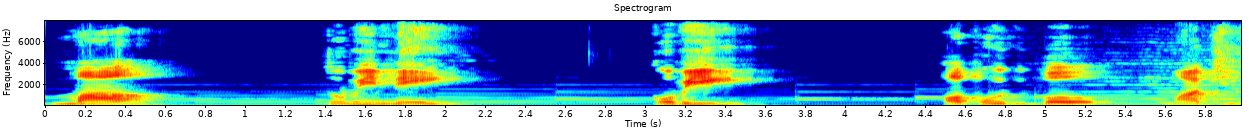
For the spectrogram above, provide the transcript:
মা তুমি নেই কবি অপূর্ব মাঝি।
